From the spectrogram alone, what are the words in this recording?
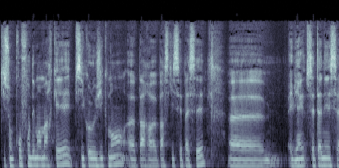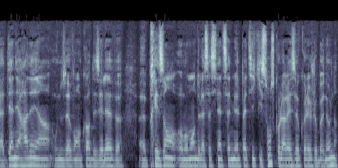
qui sont profondément marqués psychologiquement par par ce qui s'est passé. eh bien, cette année, c'est la dernière année hein, où nous avons encore des élèves présents au moment de l'assassinat de Samuel Paty qui sont scolarisés au collège de Bonne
